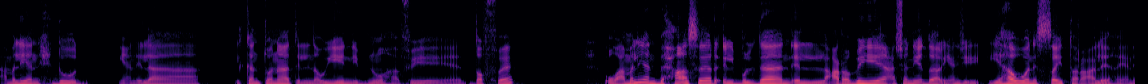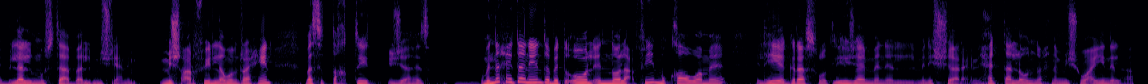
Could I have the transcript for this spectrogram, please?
عمليا حدود يعني ل الكانتونات اللي ناويين يبنوها في الضفة؟ وعمليا بحاصر البلدان العربية عشان يقدر يعني يهون السيطرة عليها يعني للمستقبل مش يعني مش عارفين لوين رايحين بس التخطيط جاهز. ومن ناحية تانية أنت بتقول إنه لا في مقاومة اللي هي grassroot اللي هي جاي من من الشارع يعني حتى لو إنه إحنا مش واعيين لها.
